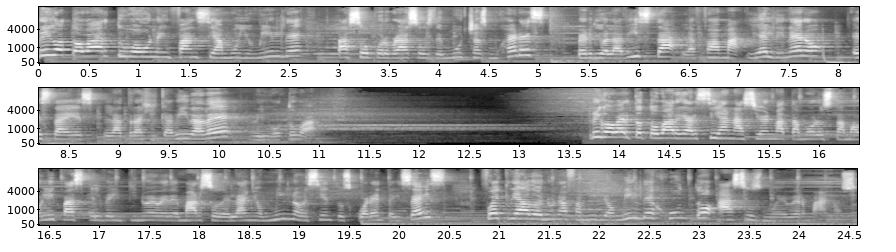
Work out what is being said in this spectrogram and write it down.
Rigo Tobar tuvo una infancia muy humilde, pasó por brazos de muchas mujeres, perdió la vista, la fama y el dinero. Esta es la trágica vida de Rigo Tobar. Rigoberto Tobar García nació en Matamoros, Tamaulipas, el 29 de marzo del año 1946. Fue criado en una familia humilde junto a sus nueve hermanos.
